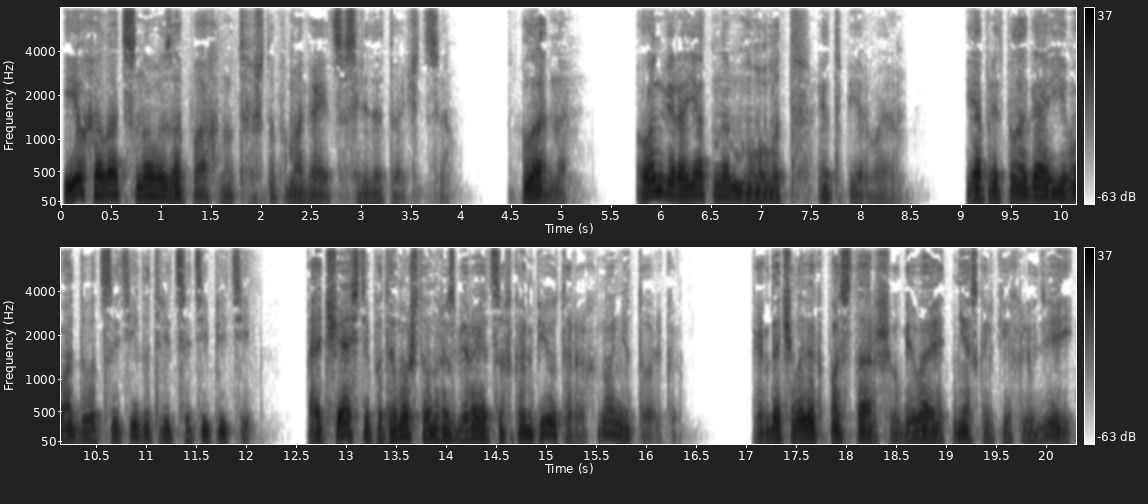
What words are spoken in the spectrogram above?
Ее халат снова запахнут, что помогает сосредоточиться. Ладно, он, вероятно, молод, это первое. Я предполагаю ему от двадцати до тридцати пяти. Отчасти потому, что он разбирается в компьютерах, но не только. Когда человек постарше убивает нескольких людей,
